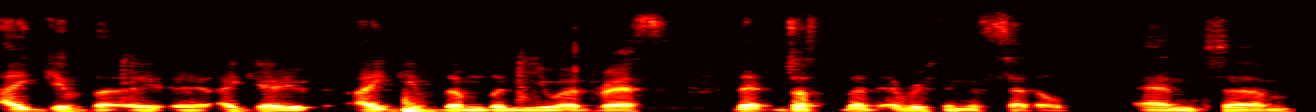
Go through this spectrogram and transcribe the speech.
I give the uh, I gave I give them the new address that just that everything is settled, and um,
